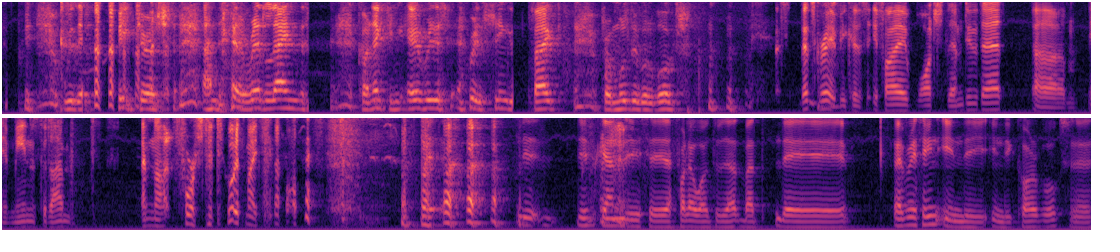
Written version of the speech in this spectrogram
with the pictures and the red line connecting every every single fact from multiple books. That's, that's great because if I watch them do that, um, it means that I'm I'm not forced to do it myself. Uh, uh, this can is uh, a follow up to that, but the everything in the in the core books, uh,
